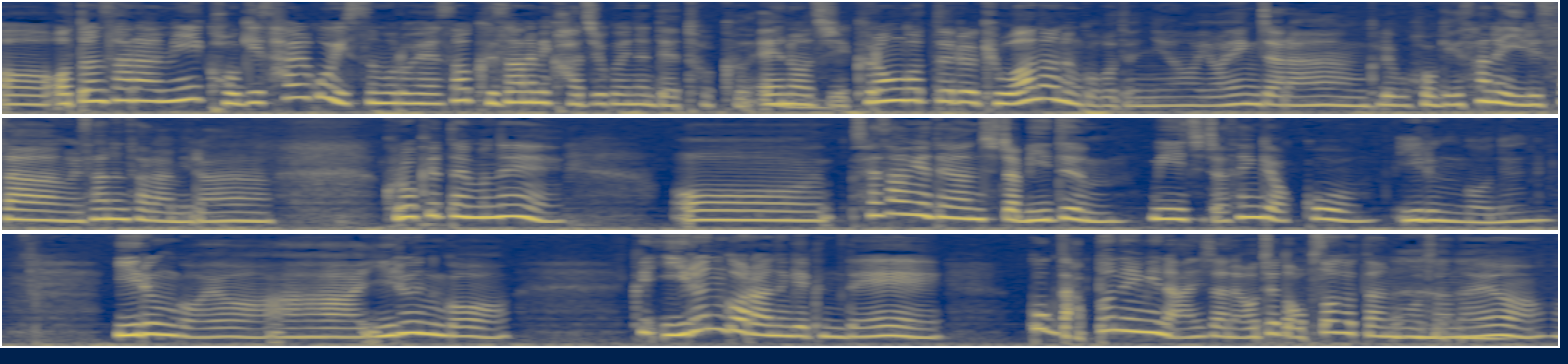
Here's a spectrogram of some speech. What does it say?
어, 어떤 사람이 거기 살고 있음으로 해서 그 사람이 가지고 있는 네트워크, 에너지, 그런 것들을 교환하는 거거든요. 여행자랑, 그리고 거기 사는 일상을 사는 사람이랑. 그렇기 때문에, 어, 세상에 대한 진짜 믿음이 진짜 생겼고, 잃은 거는 잃은 거요. 아, 잃은 거. 그 잃은 거라는 게 근데 꼭 나쁜 의미는 아니잖아요. 어쨌든 없어졌다는 음, 거잖아요.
